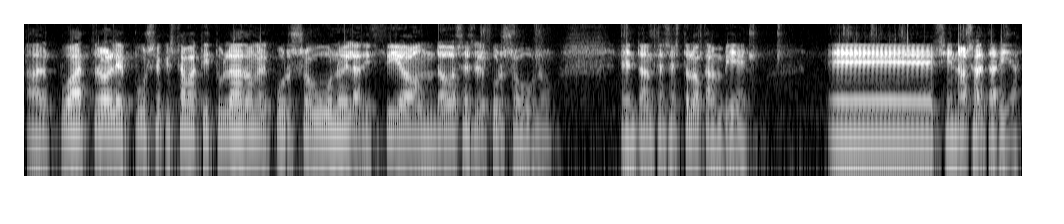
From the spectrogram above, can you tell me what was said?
al 4 le puse que estaba titulado en el curso 1 y la edición 2 es del curso 1. Entonces esto lo cambié. Eh, si no, saltaría.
